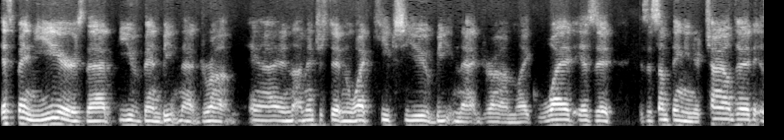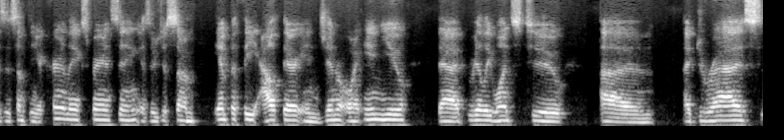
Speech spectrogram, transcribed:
it's been years that you've been beating that drum. And I'm interested in what keeps you beating that drum. Like, what is it? Is it something in your childhood? Is it something you're currently experiencing? Is there just some empathy out there in general or in you? That really wants to um, address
